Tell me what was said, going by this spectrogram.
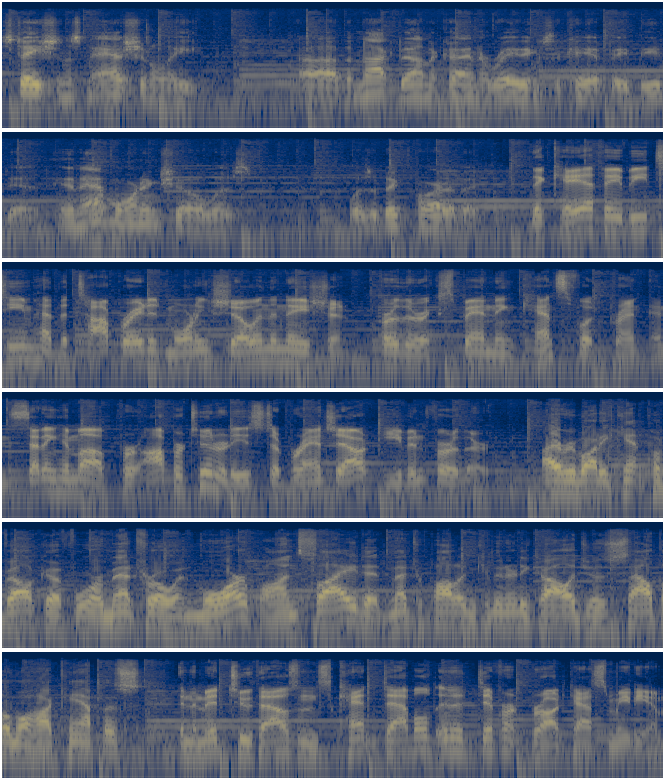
stations nationally uh, that knocked down the kind of ratings the KFAB did, and that morning show was was a big part of it. The KFAB team had the top rated morning show in the nation, further expanding Kent's footprint and setting him up for opportunities to branch out even further. Hi, everybody. Kent Pavelka for Metro and more on site at Metropolitan Community College's South Omaha campus. In the mid 2000s, Kent dabbled in a different broadcast medium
